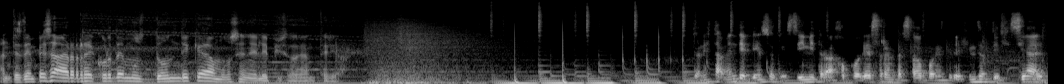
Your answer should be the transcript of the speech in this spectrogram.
Antes de empezar, recordemos dónde quedamos en el episodio anterior. Honestamente pienso que sí, mi trabajo podría ser reemplazado por inteligencia artificial.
